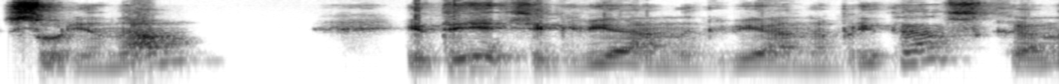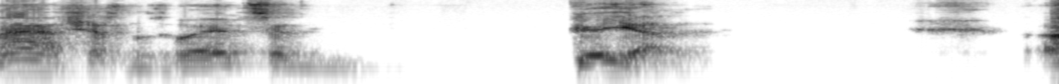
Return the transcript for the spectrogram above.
Суринам. И третья Гвиана, Гвиана британская, она сейчас называется Гаяна. А,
